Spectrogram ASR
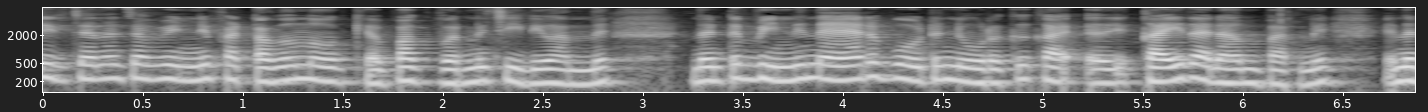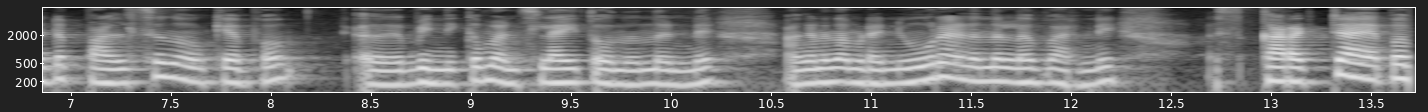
ചിരിച്ചതെന്ന് വെച്ചാൽ ബിന്നി പെട്ടെന്ന് നോക്കിയപ്പോൾ അക്ബറിന് ചിരി വന്ന് എന്നിട്ട് ബിന്നി നേരെ പോയിട്ട് നൂറക്ക് കൈ തരാൻ പറഞ്ഞ് എന്നിട്ട് പൾസ് നോക്കിയപ്പോൾ ബിന്നിക്ക് മനസ്സിലായി തോന്നുന്നുണ്ട്. അങ്ങനെ നമ്മുടെ നൂറാണെന്നുള്ളത് പറഞ്ഞ് കറക്റ്റായപ്പോൾ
